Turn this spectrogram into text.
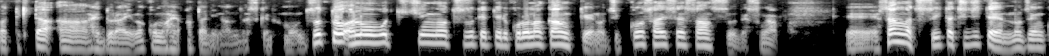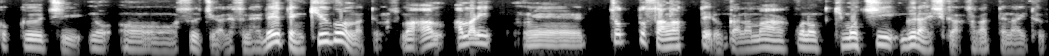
張ってきたあヘッドラインはこの辺あたりなんですけども、ずっとあの、ウォッチングを続けているコロナ関係の実効再生産数ですが、えー、3月1日時点の全国値の数値がですね、0.95になっています。まあ、ああまり、えー、ちょっと下がってるかな。まあ、この気持ちぐらいしか下がってないという。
